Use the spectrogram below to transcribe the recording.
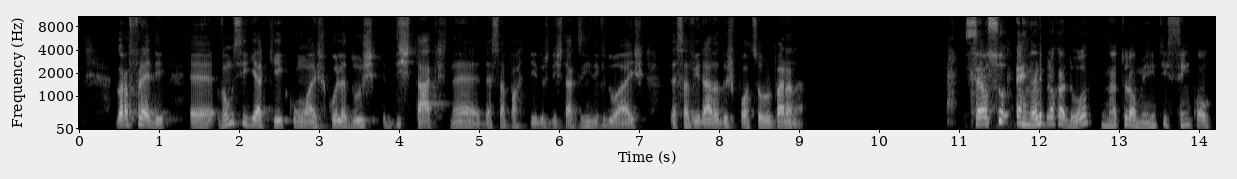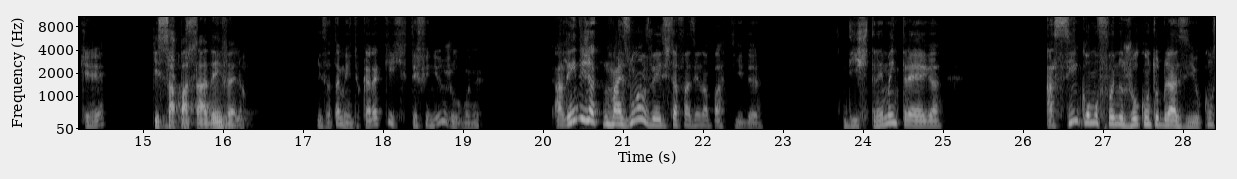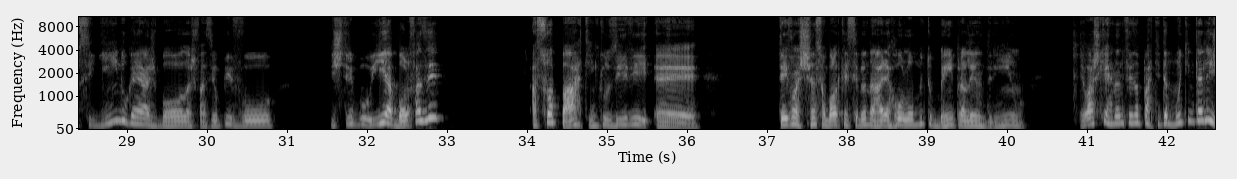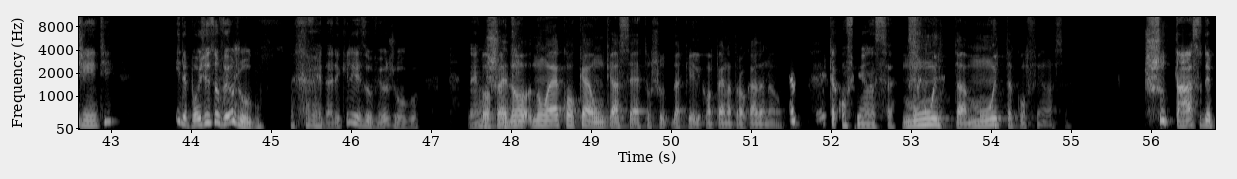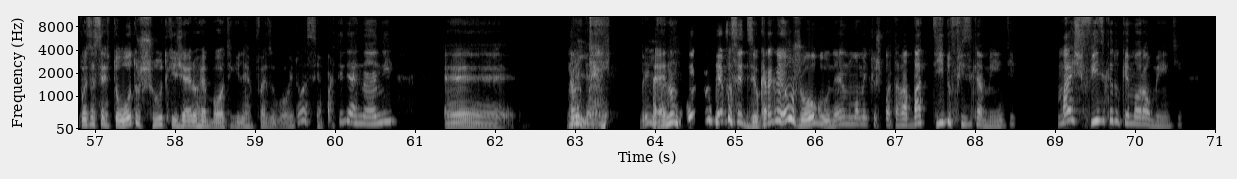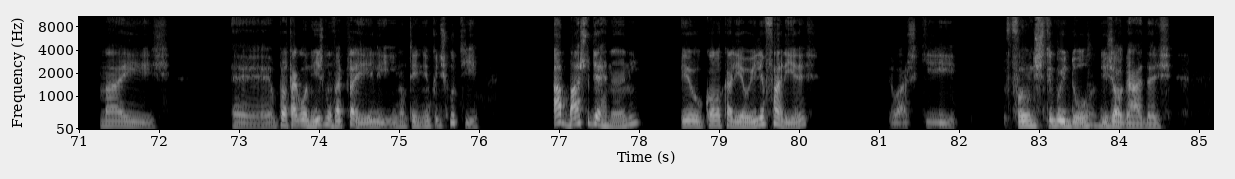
Agora, Fred, é, vamos seguir aqui com a escolha dos destaques né, dessa partida, os destaques individuais dessa virada do esporte sobre o Paraná. Celso Hernani Brocador, naturalmente, sem qualquer. Que sapatada, hein, velho? Exatamente, o cara que definiu o jogo, né? Além de já mais uma vez estar fazendo uma partida de extrema entrega, assim como foi no jogo contra o Brasil, conseguindo ganhar as bolas, fazer o pivô, distribuir a bola, fazer a sua parte. Inclusive, é, teve uma chance, uma bola que recebeu na área, rolou muito bem para Leandrinho. Eu acho que Hernando fez uma partida muito inteligente e depois resolveu o jogo. A verdade é que ele resolveu o jogo. Né? Um Pô, chute... não, não, é qualquer um que acerta um chute daquele com a perna trocada, não. É muita confiança. Muita, muita confiança. Chutaço, depois acertou outro chute que gera o rebote e Guilherme faz o gol. Então, assim, a partir de Hernani é... não Brilhante. tem. Brilhante. É, não, tem, não tem você dizer. O cara ganhou o jogo, né? No momento que o Sport estava batido fisicamente, mais física do que moralmente, mas é, o protagonismo vai para ele e não tem nem o que discutir. Abaixo de Hernani, eu colocaria o William Farias. Eu acho que foi um distribuidor de jogadas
